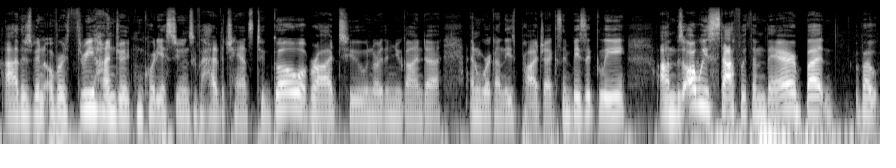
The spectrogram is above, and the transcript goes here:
uh, there's been over 300 Concordia students who've had the chance to go abroad to northern Uganda and work on these projects. And basically, um, there's always staff with them there, but about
